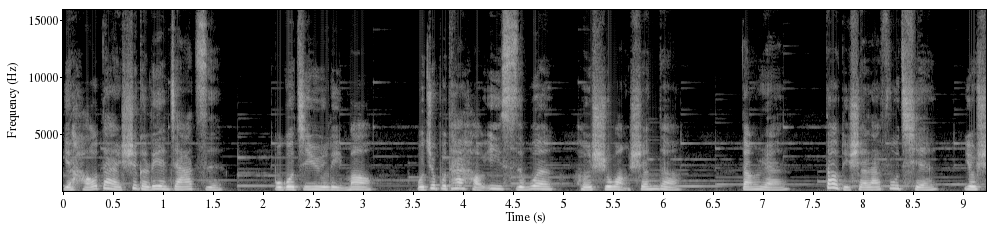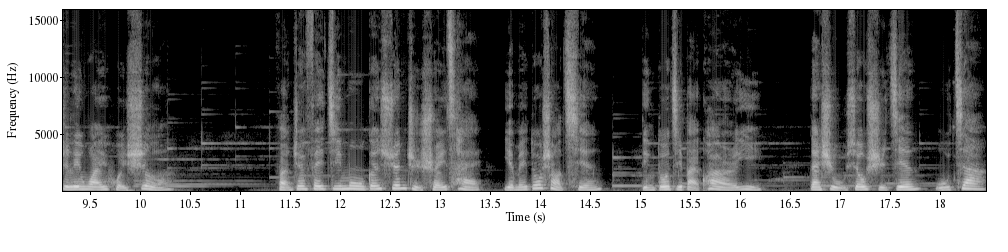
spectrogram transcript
也好歹是个练家子。不过基于礼貌，我就不太好意思问何时往生的。当然，到底谁来付钱又是另外一回事了。反正飞机木跟宣纸水彩也没多少钱，顶多几百块而已。但是午休时间无价。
